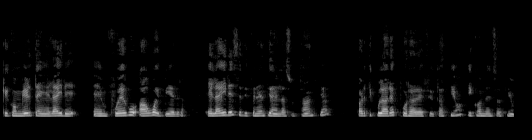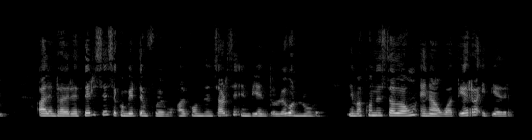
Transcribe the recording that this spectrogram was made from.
que convierte en el aire en fuego, agua y piedra, el aire se diferencia en las sustancias particulares por rareficación y condensación. Al enrarecerse se convierte en fuego, al condensarse en viento, luego en nube, y más condensado aún en agua, tierra y piedra.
